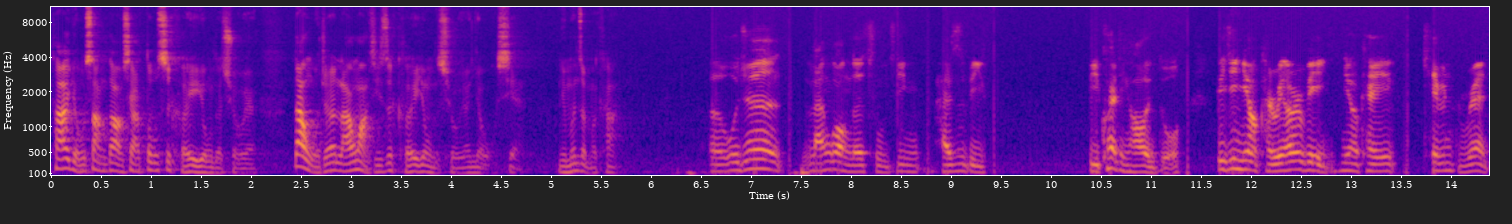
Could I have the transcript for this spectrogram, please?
他由上到下都是可以用的球员。但我觉得篮网其实可以用的球员有限，你们怎么看？呃，我觉得篮网的处境还是比比快艇好很多。毕竟你有 Kyrie Irving，你有 K Kevin Durant。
